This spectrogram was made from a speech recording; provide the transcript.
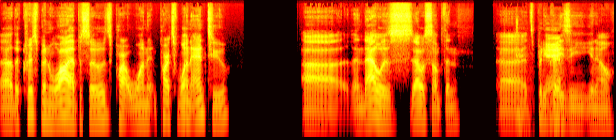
uh, the Chris Benoit episodes, part one, parts one and two. Uh, and that was that was something. Uh, it's pretty Yeah. crazy, you know.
